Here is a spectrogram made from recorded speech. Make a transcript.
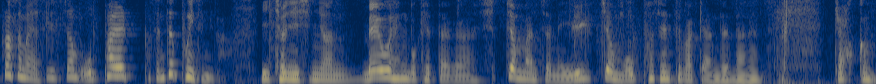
플러스 마이너스 1.58% 포인트입니다. 2020년 매우 행복했다가 10점 만점에 1.5%밖에 안 된다는 조금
